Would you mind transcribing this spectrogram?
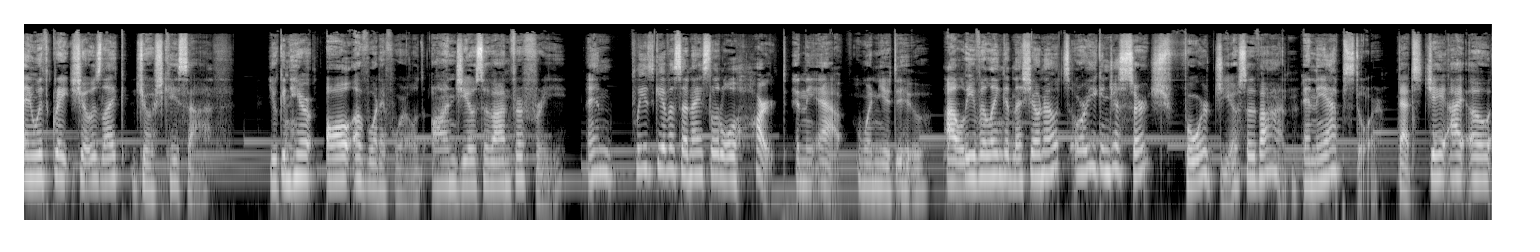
and with great shows like Josh Ke Saath. You can hear all of What If World on JioSaavn for free. And please give us a nice little heart in the app when you do. I'll leave a link in the show notes, or you can just search for JioSaavn in the App Store. That's J I O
